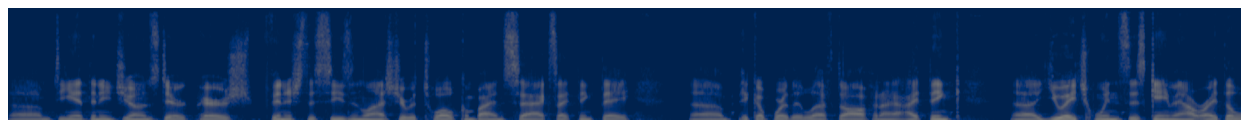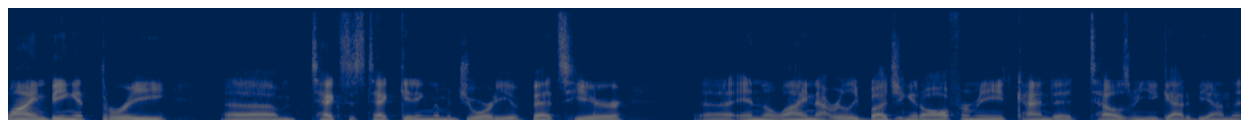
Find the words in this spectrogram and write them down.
Um, D'Anthony Jones, Derek Parish finished the season last year with 12 combined sacks. I think they um, pick up where they left off, and I, I think uh, UH wins this game outright. The line being at three, um, Texas Tech getting the majority of bets here. Uh, and the line not really budging at all for me kind of tells me you got to be on the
